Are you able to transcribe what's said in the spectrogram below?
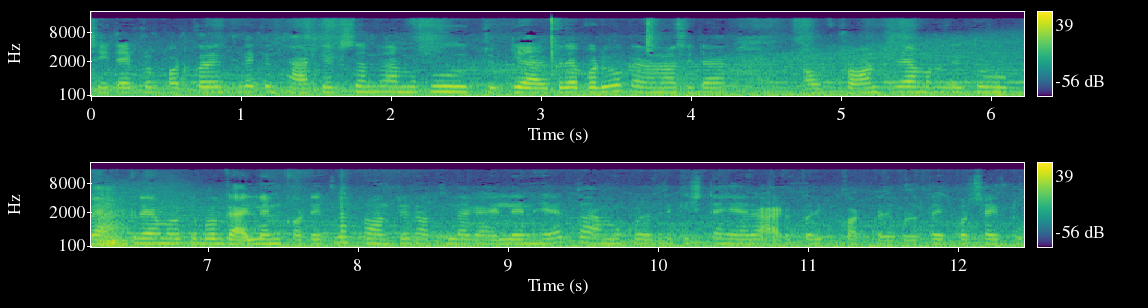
से टाइप रट कर थार्ड सेक्शन आमको चुट्टी आर करा पड़ो कारण सीटा फ्रंट्रे आम जो बैक्रे केवल गाइडलैन कटाई है फ्रंट्रे ना गाइडलैन हेयर तो आमको किसटा हेयर आड कर कट कर पड़ो तो एपर सैड टू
